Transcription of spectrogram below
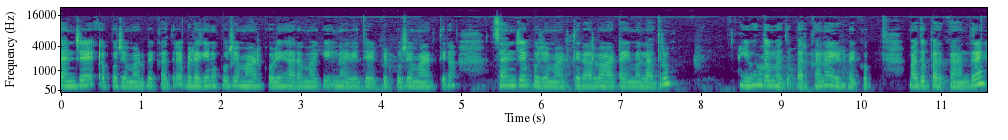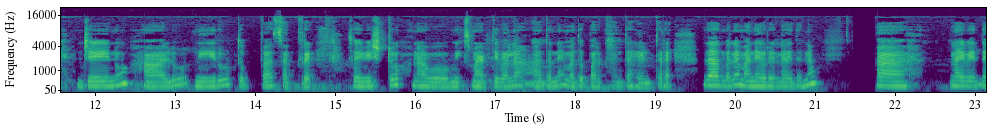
ಸಂಜೆ ಪೂಜೆ ಮಾಡಬೇಕಾದ್ರೆ ಬೆಳಗ್ಗೆನೂ ಪೂಜೆ ಮಾಡ್ಕೊಳ್ಳಿ, ಆರಾಮಾಗಿ ನೈವೇದ್ಯ ಇಟ್ಬಿಟ್ಟು ಪೂಜೆ ಮಾಡ್ತೀರಾ? ಸಂಜೆ ಪೂಜೆ ಮಾಡ್ತೀರಾ ಅಲ್ವಾ? ಆ ಟೈಮಲ್ಲಾದರೂ ಈ ಒಂದು ಮಧುಪರ್ಕನ ಇಡಬೇಕು. ಮಧುಪರ್ಕ ಅಂದರೆ ಜೇನು, ಹಾಲು, ನೀರು, ತುಪ್ಪ, ಸಕ್ಕರೆ. ಸೊ ಇವಿಷ್ಟು ನಾವು ಮಿಕ್ಸ್ ಮಾಡ್ತೀವಲ್ಲ ಅದನ್ನೇ ಮಧುಪರ್ಕ ಅಂತ ಹೇಳ್ತಾರೆ. ಅದಾದಮೇಲೆ ಮನೆಯವರೆಲ್ಲ ಇದನ್ನು ನೈವೇದ್ಯ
